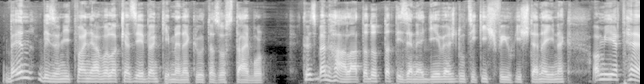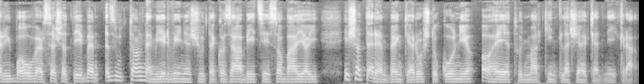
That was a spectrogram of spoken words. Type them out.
Ben bizonyítványával a kezében kimenekült az osztályból. Közben hálát adott a 11 éves duci kisfiúk isteneinek, amiért Henry Bowers esetében ezúttal nem érvényesültek az ABC szabályai, és a teremben kell rostokolnia, ahelyett, hogy már kint leselkednék rá.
